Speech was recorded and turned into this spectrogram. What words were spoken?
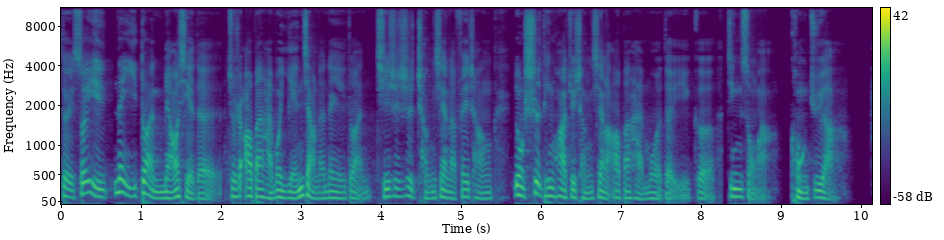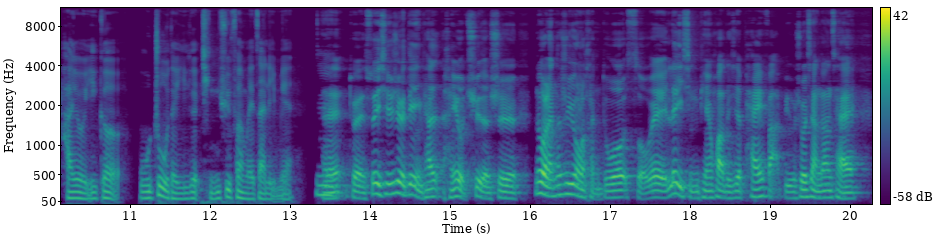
对，所以那一段描写的就是奥本海默演讲的那一段，其实是呈现了非常用视听化去呈现了奥本海默的一个惊悚啊、恐惧啊，还有一个无助的一个情绪氛围在里面。哎，对，所以其实这个电影它很有趣的是，诺兰他是用了很多所谓类型片化的一些拍法，比如说像刚才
